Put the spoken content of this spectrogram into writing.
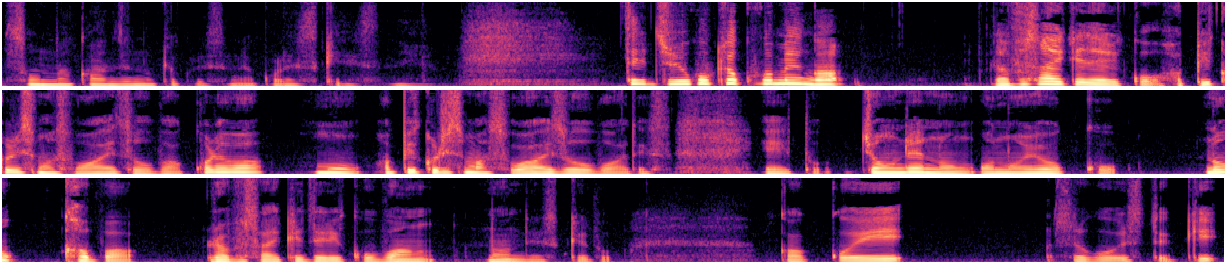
そんな感じの曲ですね。これ好きですね。で15曲目が「ラブサイケデリコハッピークリスマスワイズオーバー」これはもうハッピークリスマスワイズオーバーです。えっ、ー、とジョン・レノン小野陽子のカバーラブサイケデリコ版なんですけどかっこいい。すごい素敵。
